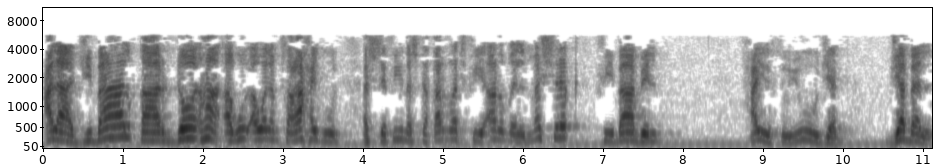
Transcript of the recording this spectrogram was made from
على جبال قاردون ها أقول أولا بصراحة يقول السفينة استقرت في أرض المشرق في بابل حيث يوجد جبل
